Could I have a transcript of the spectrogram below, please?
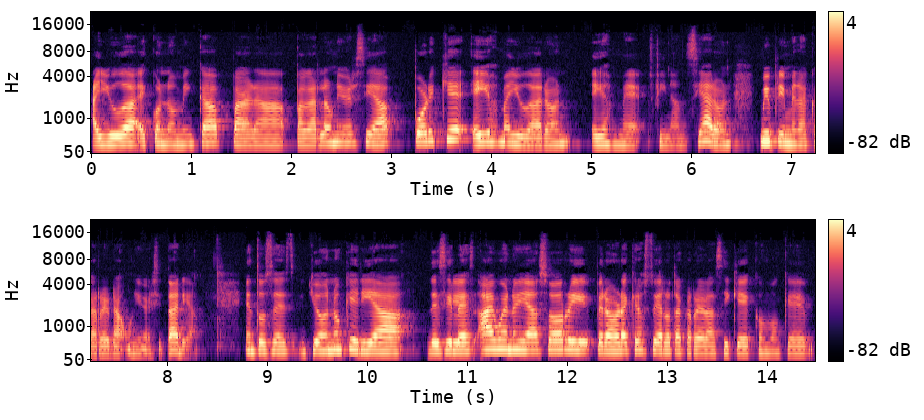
ayuda económica para pagar la universidad porque ellos me ayudaron, ellos me financiaron mi primera carrera universitaria. Entonces yo no quería decirles, ay, bueno, ya, sorry, pero ahora quiero estudiar otra carrera, así que como que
